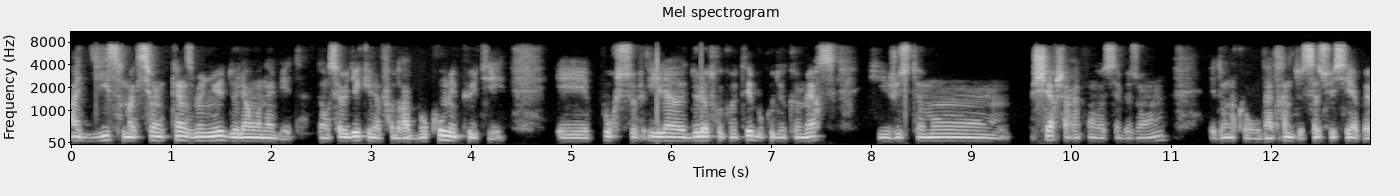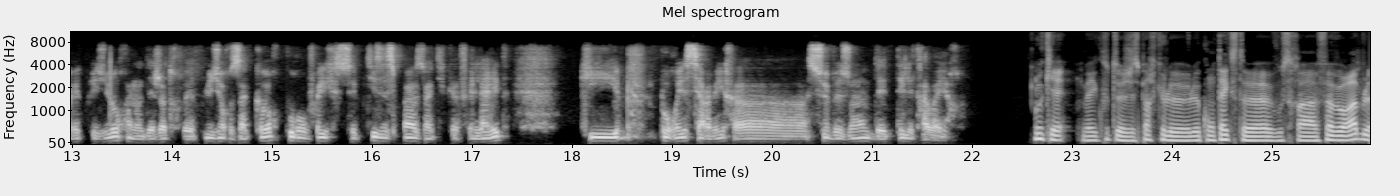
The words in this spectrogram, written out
à 10, maximum 15 minutes de là où on habite. Donc, ça veut dire qu'il en faudra beaucoup, mais petits. Et pour ce, il a de l'autre côté beaucoup de commerces qui, justement, cherche à répondre à ses besoins. Et donc, on est en train de s'associer avec plusieurs. On a déjà trouvé plusieurs accords pour ouvrir ces petits espaces d'un petit café light qui pourraient servir à ce besoin des télétravailleurs. Ok, bah écoute, j'espère que le, contexte euh, vous sera favorable.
